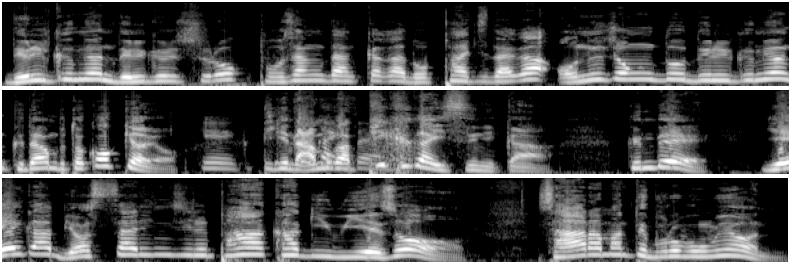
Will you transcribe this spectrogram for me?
늙으면 늙을수록 보상 단가가 높아지다가 어느 정도 늙으면 그 다음부터 꺾여요. 예, 그 이게 나무가 있어요. 피크가 있으니까. 근데 얘가 몇 살인지를 파악하기 위해서 사람한테 물어보면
